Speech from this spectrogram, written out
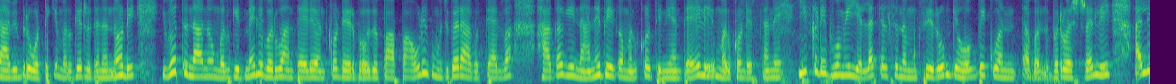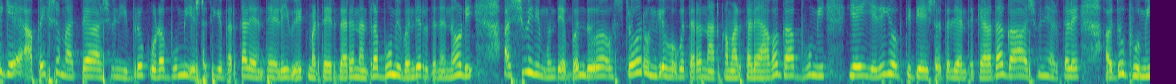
ನಾವಿಬ್ಬರು ಒಟ್ಟಿಗೆ ಮಲಗಿರೋದನ್ನು ನೋಡಿ ಇವತ್ತು ನಾನು ಮಲಗಿದ ಮೇಲೆ ಬರುವ ಅಂತ ಹೇಳಿ ಅಂದ್ಕೊಂಡಿರ್ಬೋದು ಪಾಪ ಅವಳಿಗೂ ಮುಜುಗರ ಆಗುತ್ತೆ ಅಲ್ವಾ? ಹಾಗಾಗಿ ನಾನೇ ಬೇಗ ಮಲ್ಕೊಳ್ತೀನಿ ಅಂತ ಹೇಳಿ ಮಲ್ಕೊಂಡಿರ್ತಾನೆ. ಈ ಕಡೆ ಭೂಮಿ ಎಲ್ಲ ಕೆಲಸನ ಮುಗಿಸಿ ರೂಮ್ಗೆ ಹೋಗಬೇಕು ಅಂತ ಬಂದು ಬರುವಷ್ಟರಲ್ಲಿ ಅಲ್ಲಿಗೆ ಅಪೇಕ್ಷೆ ಮತ್ತು ಅಶ್ವಿನಿ ಇಬ್ಬರು ಕೂಡ ಭೂಮಿ ಎಷ್ಟೊತ್ತಿಗೆ ಬರ್ತಾಳೆ ಅಂತ ಹೇಳಿ ವೆಯ್ಟ್ ಮಾಡ್ತಾ ಇರ್ತಾರೆ. ನಂತರ ಭೂಮಿ ಬಂದಿರೋದನ್ನು ನೋಡಿ ಅಶ್ವಿನಿ ಮುಂದೆ ಬಂದು ಸ್ಟೋರ್ ರೂಮ್ಗೆ ಹೋಗೋ ಥರ ನಾಟಕ ಮಾಡ್ತಾಳೆ. ಆವಾಗ ಭೂಮಿ ಏ, ಎಲ್ಲಿಗೆ ಹೋಗ್ತಿದ್ಯಾ ಇಷ್ಟೊತ್ತಲ್ಲಿ ಅಂತ ಕೇಳಿದಾಗ ಅಶ್ವಿನಿ ಹೇಳ್ತಾಳೆ, ಅದು ಭೂಮಿ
